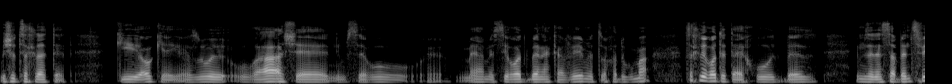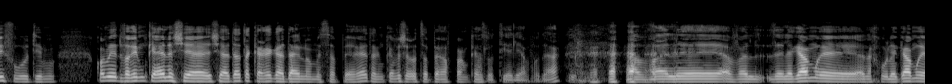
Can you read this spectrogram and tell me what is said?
מישהו צריך לתת. כי אוקיי, אז הוא, הוא ראה שנמסרו אה, 100 מסירות בין הקווים, לצורך הדוגמה, צריך לראות את האיכות, באיז, אם זה נעשה בין צפיפות, עם כל מיני דברים כאלה ש, שהדאטה כרגע עדיין לא מספרת, אני מקווה שלא תספר אף פעם, כי אז לא תהיה לי עבודה. אבל, אה, אבל זה לגמרי, אנחנו לגמרי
